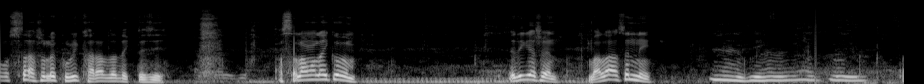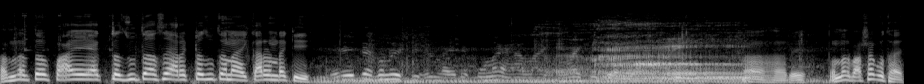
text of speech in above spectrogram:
অবস্থা আসলে খুবই খারাপ যা দেখতেছি। আসসালামু আলাইকুম। এদিকে আসেন। ভালো আছেন নি? আপনার তো পায়ে একটা জুতা আছে আর একটা জুতা নাই কারণটা কি? এইটা কোনো স্টেশন নাই এটা কোনায় হালাই কোনায় কি আহারে ওনার বাসা কোথায়?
